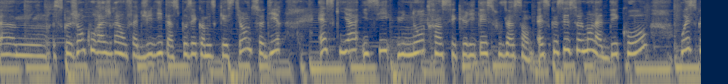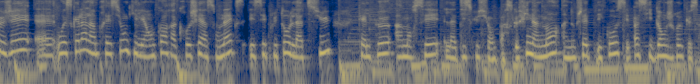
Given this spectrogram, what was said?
euh, ce que j'encouragerais en fait Judith à se poser comme question, de se dire est-ce qu'il y a ici une autre insécurité sous-jacente? Est-ce que c'est seulement la déco ou est-ce que j'ai euh, ou est-ce qu'elle a l'impression qu'il est encore accroché à son ex et c'est plutôt là-dessus qu'elle peut amorcer la discussion? Parce que finalement un objet de déco c'est pas si dangereux que ça.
